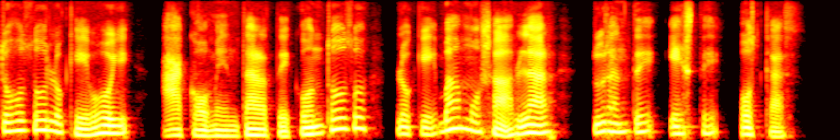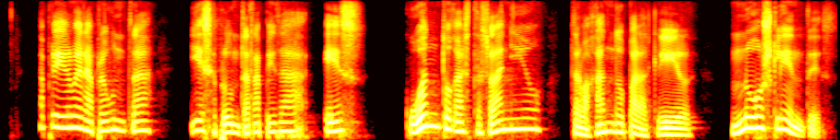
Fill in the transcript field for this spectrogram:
todo lo que voy a comentarte, con todo lo que vamos a hablar durante este podcast. La primera pregunta, y esa pregunta rápida, es ¿cuánto gastas al año trabajando para adquirir nuevos clientes?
